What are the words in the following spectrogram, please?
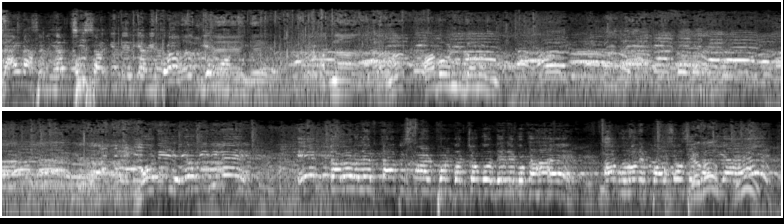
चाइना से भी अच्छी सड़कें दे दिया मित्रों ये मोदी अपना वर्मा और वो उनकी दोनों की मोदी योगी जी ने एक करोड़ लैपटॉप स्मार्टफ़ोन बच्चों को देने को कहा है। अब उन्होंने परसों से कर दिया है।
